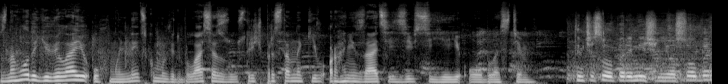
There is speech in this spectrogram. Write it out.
З нагоди ювілею у Хмельницькому відбулася зустріч представників організацій зі всієї області. Тимчасово переміщені особи,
